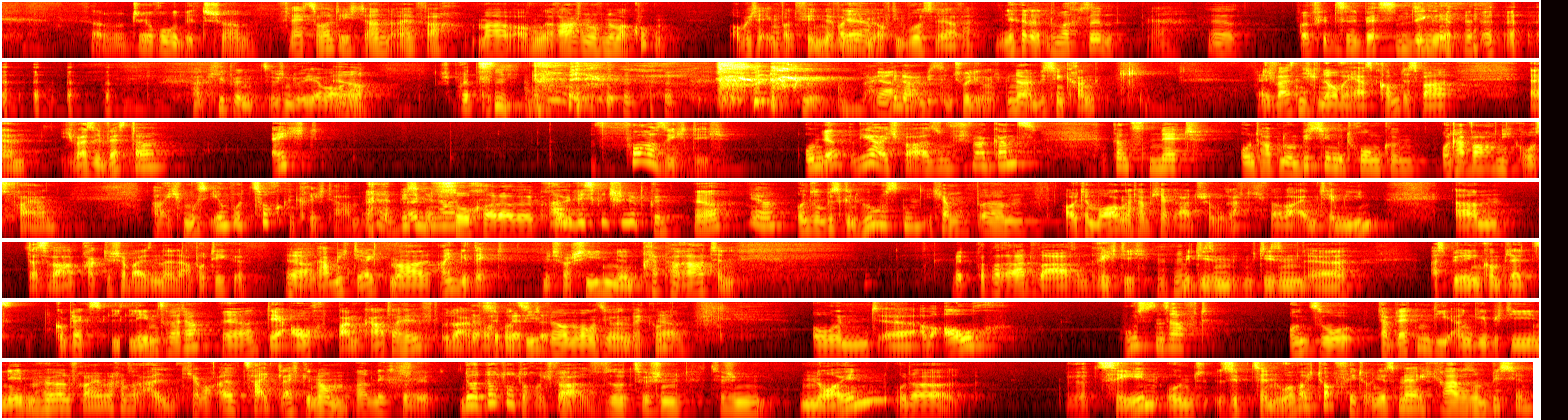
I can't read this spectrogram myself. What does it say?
Das hat einen Ruhrgebietsscham. Vielleicht sollte ich dann einfach mal auf dem Garagenhof nochmal gucken, ob ich da irgendwas finde, was Ja. ich mir auf die Wurst werfe. Ja, das macht Sinn. Ja. ja. Was findest du die besten Dinge? Ein paar Kippen zwischendurch aber auch ja. noch. Spritzen. Ich bin noch ein bisschen, Entschuldigung, ich bin noch ein bisschen krank. Ich weiß nicht genau, woher es kommt. Es war, ähm, ich war Silvester echt vorsichtig. Und Ja? ja, ich war also ich war ganz, ganz nett und habe nur ein bisschen getrunken und hab- war auch nicht groß feiern. Aber ich muss irgendwo Zug gekriegt haben. Ein bisschen, Zug hat er gekriegt. Ein bisschen Schnüppchen. Ja? Ja, und so ein bisschen Husten. Ich habe ähm, heute Morgen, das habe ich ja gerade schon gesagt, ich war bei einem Termin. Ähm, das war praktischerweise in einer Apotheke. Ja. Da habe mich direkt mal eingedeckt mit verschiedenen Präparaten. Mit Präparatwaren. Richtig. Mit diesem, mit diesem äh, Aspirin-Komplex Komplex Lebensretter, Ja. der auch beim Kater hilft oder einfach ist aus Prinzip, Beste. wenn man morgens nicht aus dem Bett kommt. Ja. Und äh, aber auch Hustensaft und so Tabletten, die angeblich die Nebenhöhlen frei machen. So, ich habe auch alle zeitgleich genommen. Hat nichts bewirkt. Ja, doch, doch, doch. Ich war so zwischen, zwischen 9 oder ja, 10 und 17 Uhr war ich topfit. Und jetzt merke ich gerade so ein bisschen,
